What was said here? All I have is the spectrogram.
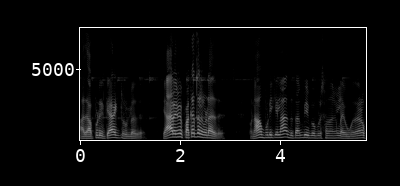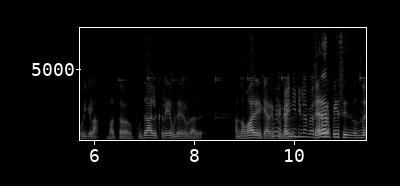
அது அப்படி கேரக்டர் உள்ளது. யாரையுமே பக்கத்துல விடாது. இப்போ நான் பிடிக்கலாம் இந்த தம்பி இப்போ இப்படி சொன்னாங்கல்ல இவங்க தானே பிடிக்கலாம். மற்ற புது ஆளுக்களே விடவே விடாது. அந்த மாதிரி கை கேரக்டர் நீட்டிலாம் பேச டெரர் பீஸ் இது வந்து.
